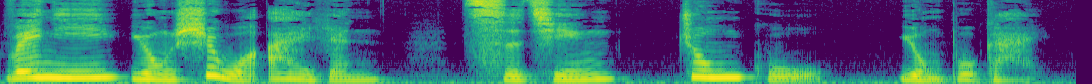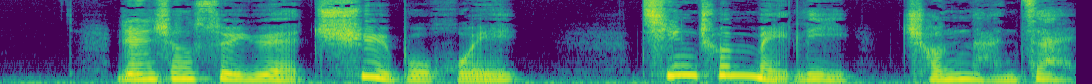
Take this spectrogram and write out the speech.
唯你永是我爱人，此情终古永不改。人生岁月去不回，青春美丽诚难在，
